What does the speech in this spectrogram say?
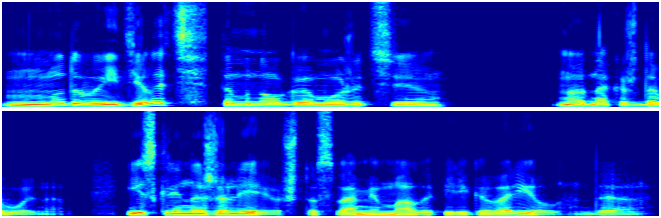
Ну да вы и делать-то много можете. Но однако ж довольно. Искренне жалею, что с вами мало переговорил, да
